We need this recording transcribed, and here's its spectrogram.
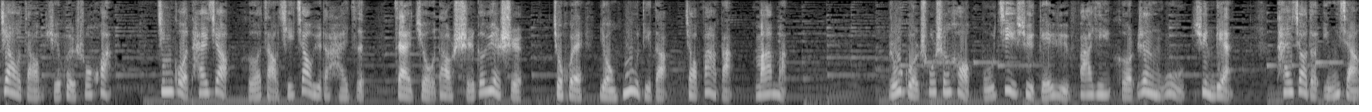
较早学会说话。经过胎教和早期教育的孩子。在九到十个月时，就会有目的的叫爸爸妈妈。如果出生后不继续给予发音和任务训练，胎教的影响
